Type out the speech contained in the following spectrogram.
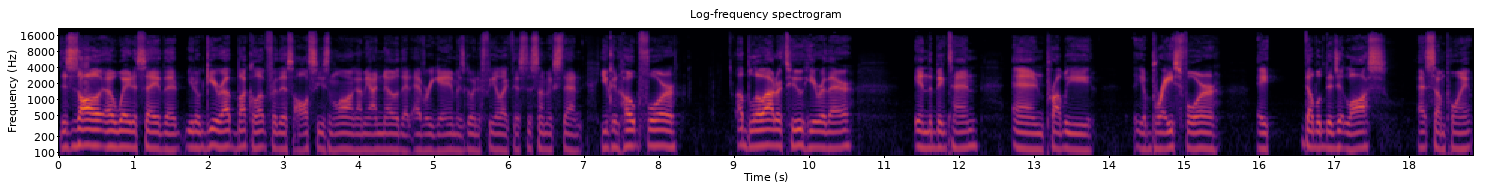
this is all a way to say that you know gear up, buckle up for this all season long. I mean, I know that every game is going to feel like this to some extent. You can hope for a blowout or two here or there in the Big Ten, and probably you brace for a double digit loss at some point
